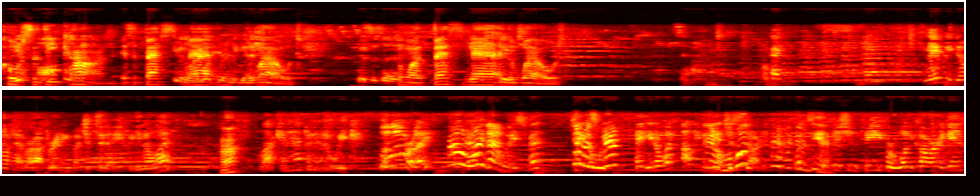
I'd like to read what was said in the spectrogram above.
called Sadiq Khan, is the best Even mayor in the world. This is The a. one best mayor in the world. Okay. Maybe we don't have our operating budget today, but you know what? Huh? A lot can happen in a week. Well, all right. All right that way, Smith. Take Yeah, a week. Smith. Hey, you know what? I'll even Yeah, get you what? started. What's the admission fee for one car again?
